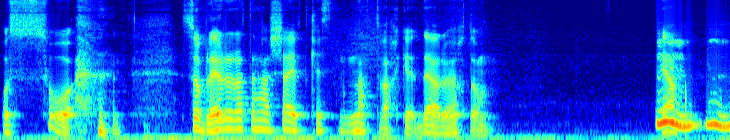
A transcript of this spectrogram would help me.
Og så Så ble det dette her Skeivt kristent nettverket. Det har du hørt om? Ja. Mm, mm.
